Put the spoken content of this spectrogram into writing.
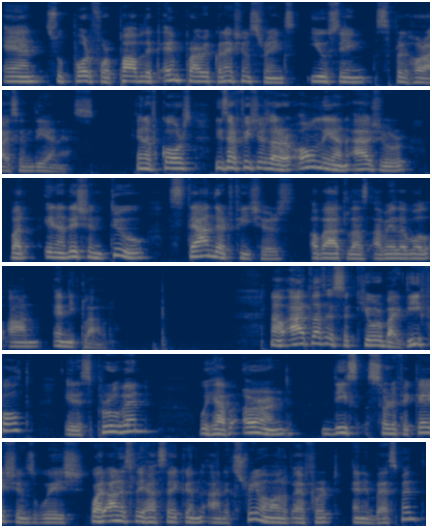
and support for public and private connection strings using Split Horizon DNS. And of course, these are features that are only on Azure, but in addition to standard features of Atlas available on any cloud. Now, Atlas is secure by default, it is proven. We have earned these certifications, which quite honestly has taken an extreme amount of effort and investment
